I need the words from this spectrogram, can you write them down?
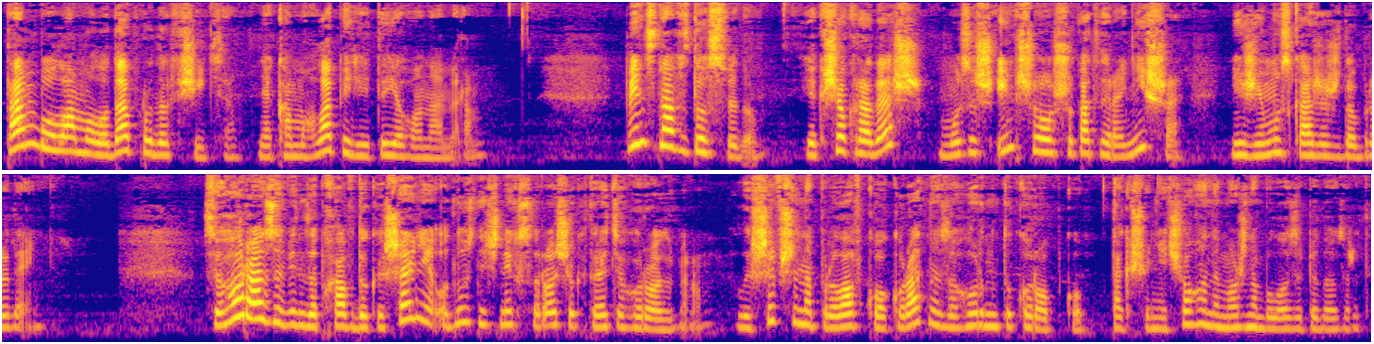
Там була молода продавщиця, яка могла підійти його намірам. Він знав з досвіду якщо крадеш, мусиш іншого шукати раніше, ніж йому скажеш добрий день. Цього разу він запхав до кишені одну з нічних сорочок третього розміру, лишивши на прилавку акуратно загорнуту коробку, так що нічого не можна було запідозрити.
